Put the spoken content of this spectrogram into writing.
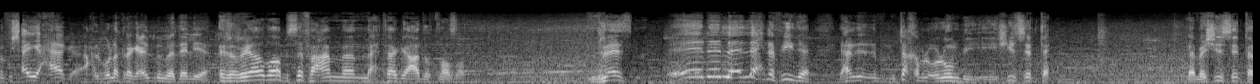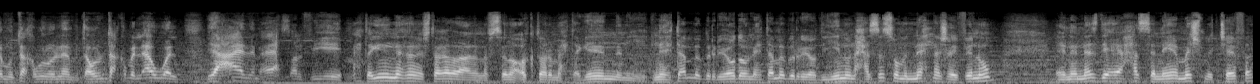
مفيش أي حاجة. إحنا بقول لك راجعين بميدالية. الرياضة بصفة عامة محتاجة إعادة نظر. لازم إيه اللي إحنا فيه ده. يعني المنتخب الأولمبي يشيل ستة. لما يشيل ستة المنتخب الأولمبي طب المنتخب الأول يا عالم هيحصل فيه إيه؟ محتاجين إن إحنا نشتغل على نفسنا أكتر محتاجين نهتم بالرياضة ونهتم بالرياضيين ونحسسهم إن إحنا شايفينهم إن الناس دي هي حاسة إن هي مش متشافة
